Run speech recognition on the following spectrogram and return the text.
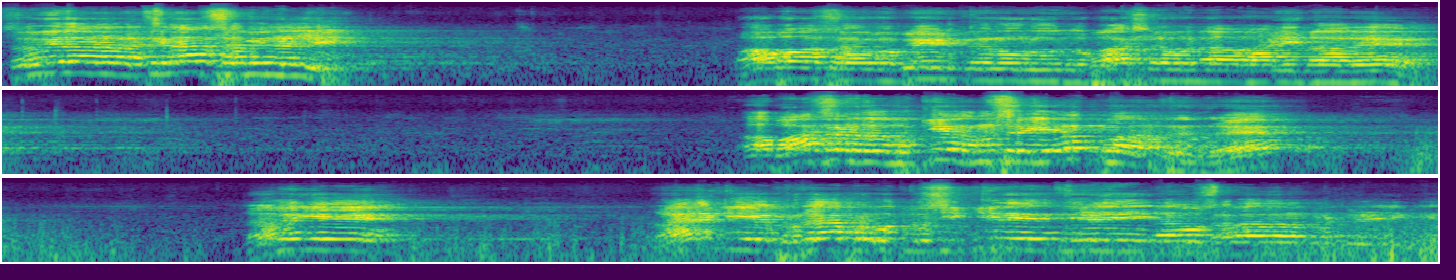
ಸಂವಿಧಾನ ರಚನಾ ಸಭೆಯಲ್ಲಿ ಬಾಬಾ ಸಾಹೇಬ್ ಅಂಬೇಡ್ಕರ್ ಅವರು ಒಂದು ಭಾಷಣವನ್ನ ಮಾಡಿದ್ದಾರೆ. ಆ ಭಾಷಣದ ಮುಖ್ಯ ಅಂಶ ಏನಪ್ಪಾ ಅಂತಂದ್ರೆ, ನಮಗೆ ರಾಜಕೀಯ ಪ್ರಜಾಪ್ರಭುತ್ವ ಸಿಕ್ಕಿದೆ ಅಂತ ಹೇಳಿ ನಾವು ಸಮಾಧಾನ ಪಟ್ಟಿರಲಿಕ್ಕೆ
